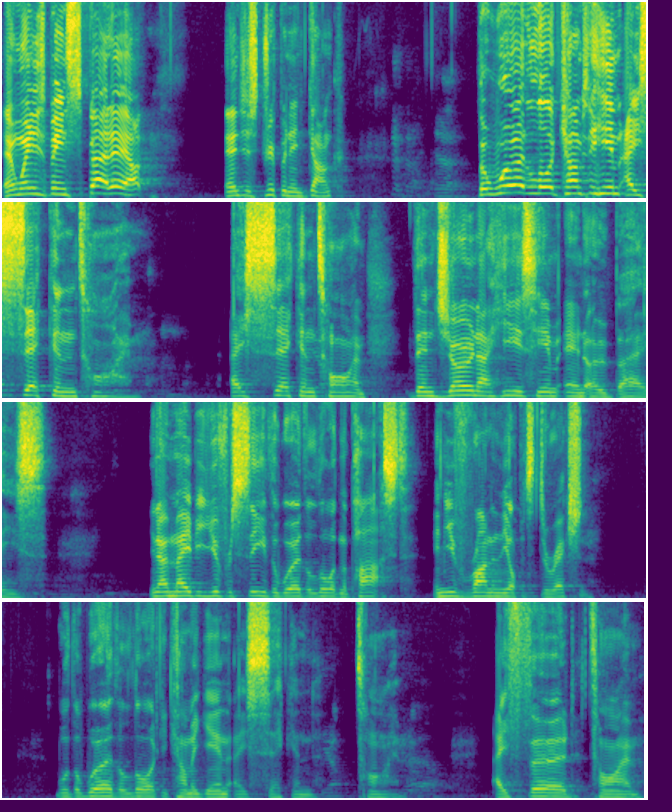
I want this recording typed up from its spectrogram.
And when he's been spat out and just dripping in gunk, the word of the Lord comes to him a second time. A second time. Then Jonah hears him and obeys. You know, maybe you've received the word of the Lord in the past and you've run in the opposite direction. Well, the word of the Lord can come again a second time, a third time.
